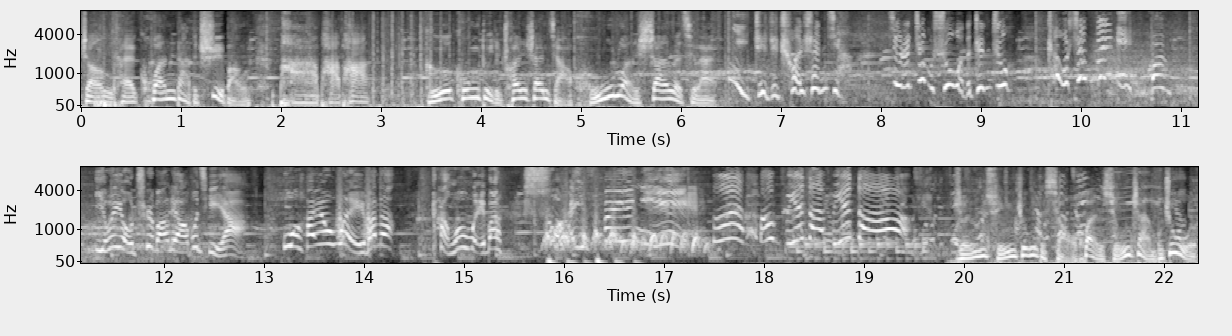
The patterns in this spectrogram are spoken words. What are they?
张开宽大的翅膀，啪啪啪，隔空对着穿山甲胡乱扇了起来。你这只穿山甲，竟然这么说我的珍珠，看我扇飞你！哼，以为有翅膀了不起呀？我还有尾巴呢，看我尾巴甩飞你！啊啊！别打别打！人群中的小浣熊站不住了，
